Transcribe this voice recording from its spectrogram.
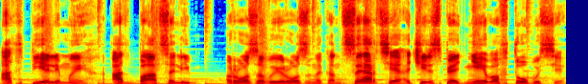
отпели мы, отбацали розовые розы на концерте, а через пять дней в автобусе,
